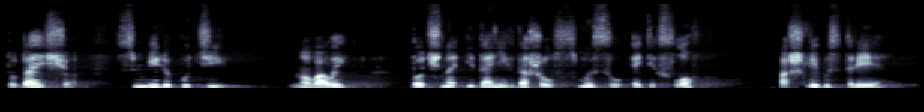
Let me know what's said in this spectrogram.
Туда еще с милю пути, но валы, точно и до них дошел смысл этих слов, пошли быстрее.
